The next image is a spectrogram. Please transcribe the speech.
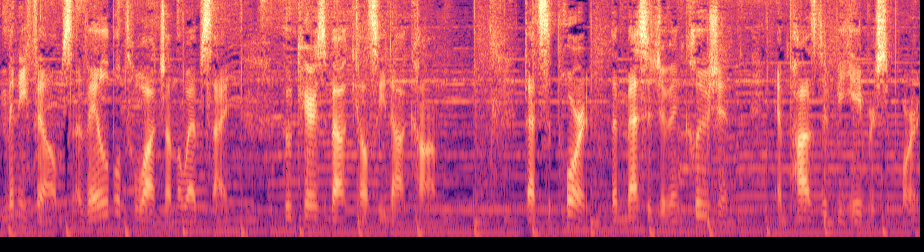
mini films available to watch on the website, whocaresaboutKelsey.com that support the message of inclusion and positive behavior support.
